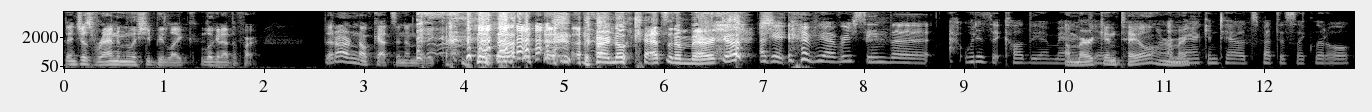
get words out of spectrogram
Then just randomly she'd be like looking at the fire. There are no cats in America. There are no cats in America. Okay, have you ever seen the what is it called? The American American Tail or American? American Tail. It's about this like little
